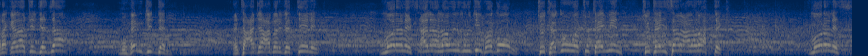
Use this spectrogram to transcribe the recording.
ركلات الجزاء مهم جدا. انت عاد لاعب ارجنتيني موراليس الاهلاوي يقولوا جيبها جول. شوتها قوة شوتها يمين شوتها يسار على راحتك. موراليس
